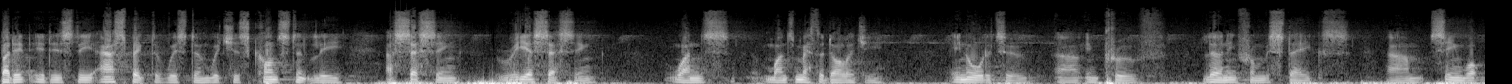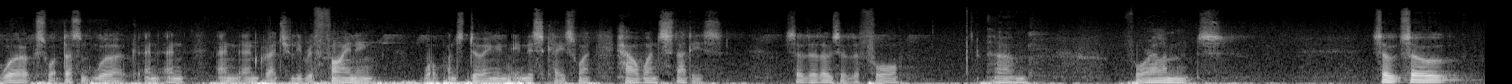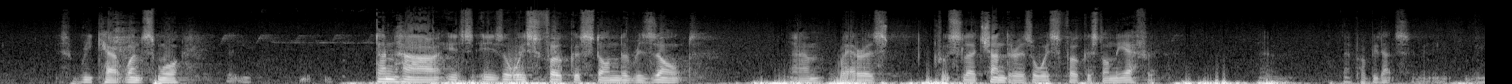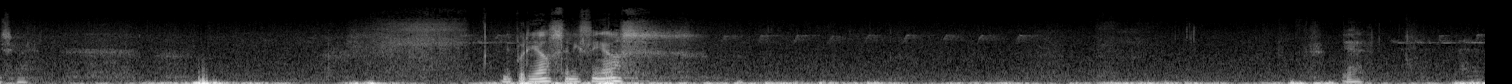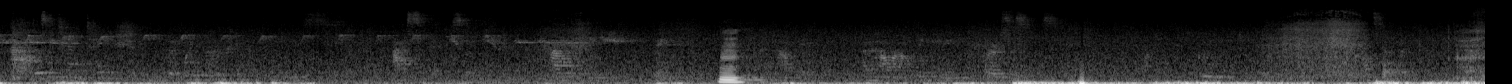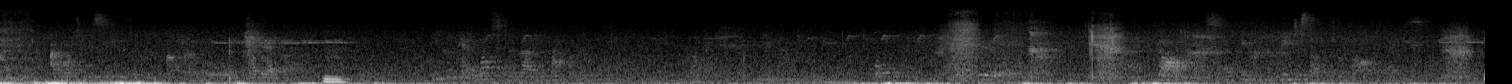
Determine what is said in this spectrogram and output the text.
but it, it is the aspect of wisdom which is constantly assessing, reassessing one's, one's methodology in order to uh, improve, learning from mistakes, um, seeing what works, what doesn't work, and, and, and, and gradually refining what one's doing, in, in this case, one, how one studies. So those are the four, um, four elements. So, so recap once more. Tanha is, is always focused on the result, um, whereas Kusala Chanda is always focused on the effort. Probably that's easier. Anybody else? Anything else? Yeah. Mm.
